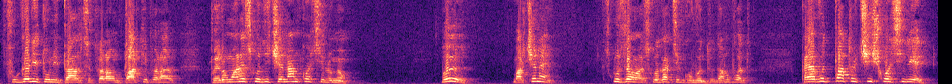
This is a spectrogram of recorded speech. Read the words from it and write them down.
fugărit unii pe alții, pe la un partid, pe la... Păi Romanescu zice, n-am consiliul meu. Bă, Marcene, scuză scuzați-mi cuvântul, dar nu pot. Păi ai avut 4-5 consilieri.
